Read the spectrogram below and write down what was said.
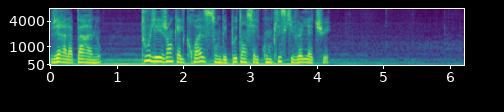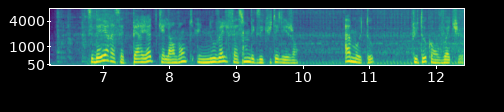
vire à la parano. tous les gens qu'elle croise sont des potentiels complices qui veulent la tuer. C'est d'ailleurs à cette période qu'elle invente une nouvelle façon d'exécuter les gens, à moto plutôt qu'en voiture.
